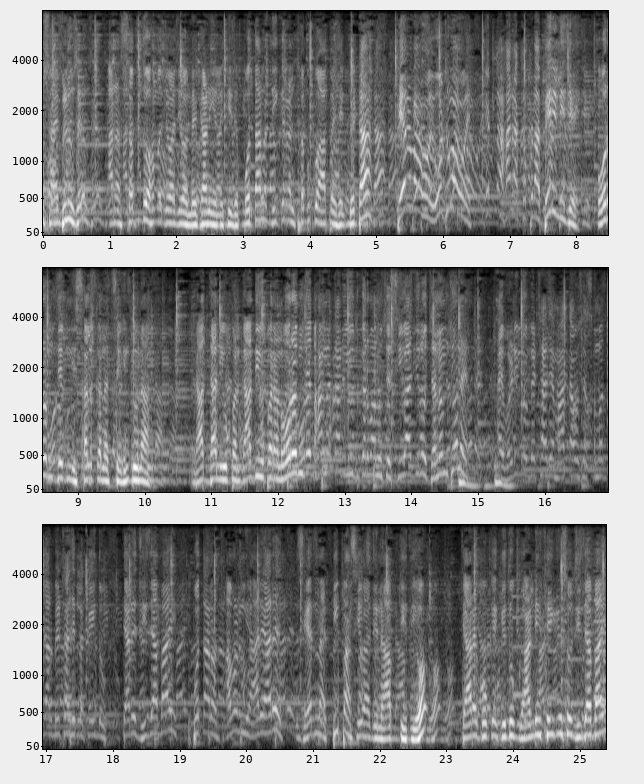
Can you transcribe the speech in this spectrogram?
બહુ સાંભળ્યું છે? આના શબ્દો સમજવા જેવા મેઘાણીએ લખી છે. પોતાના દીકરાને ઠબકો આપે છે. બેટા ફેરવા હોય ઓઠવા હોય, એટલા હારા કપડા પહેરી લીજે. ઔરંગઝેબની સલ્તનત છે હિન્દુના. રાજધાની ઉપર, ગાદી ઉપર અને ઔરંગઝેબ સામે યુદ્ધ કરવાનું છે. શિવાજીનો જન્મ થયો ને? આ વડીલો બેઠા છે, માતાઓ છે, સમજદાર બેઠા છે એટલે કહી દઉં. ત્યારે જીજાબાઈ પોતાના ધાવણની હારે હારે ઝેરના ટીપા શિવાજીને આપતી હતી, હો. ત્યારે કોકે કીધું, ગાંડી થઈ ગયું છો જીજાબાઈ?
